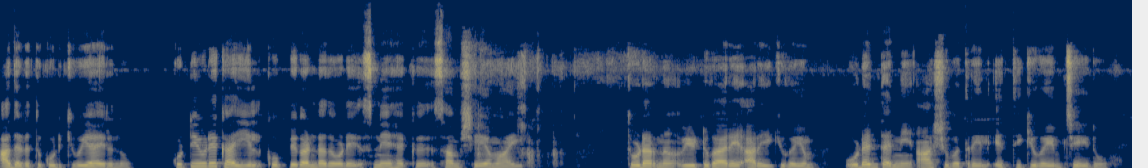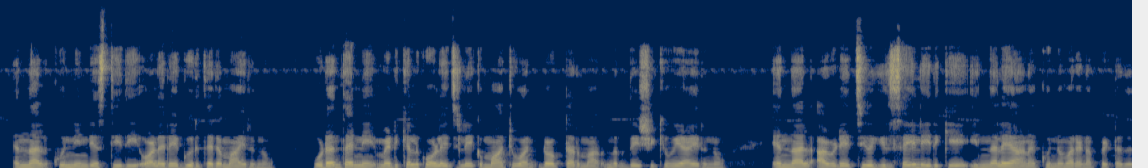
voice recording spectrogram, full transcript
അതെടുത്ത് കുടിക്കുകയായിരുന്നു. കുട്ടിയുടെ കയ്യിൽ കുപ്പി കണ്ടതോടെ സ്നേഹക്ക് സംശയമായി. തുടർന്ന് വീട്ടുകാരെ അറിയിക്കുകയും ഉടൻ തന്നെ ആശുപത്രിയിൽ എത്തിക്കുകയും ചെയ്തു. എന്നാൽ കുഞ്ഞിന്റെ സ്ഥിതി വളരെ ഗുരുതരമായിരുന്നു. ഉടൻ തന്നെ മെഡിക്കൽ കോളേജിലേക്ക് മാറ്റുവാൻ ഡോക്ടർമാർ നിർദ്ദേശിക്കുകയായിരുന്നു. എന്നാൽ അവിടെ ചികിത്സയിലിരിക്കെ ഇന്നലെയാണ് കുഞ്ഞു മരണപ്പെട്ടത്.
